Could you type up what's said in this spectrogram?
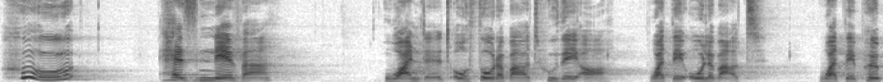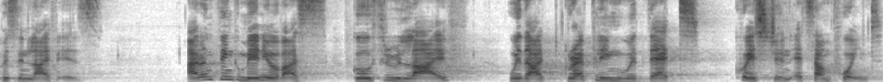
Who has never wondered or thought about who they are, what they're all about, what their purpose in life is? I don't think many of us go through life without grappling with that question at some point.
